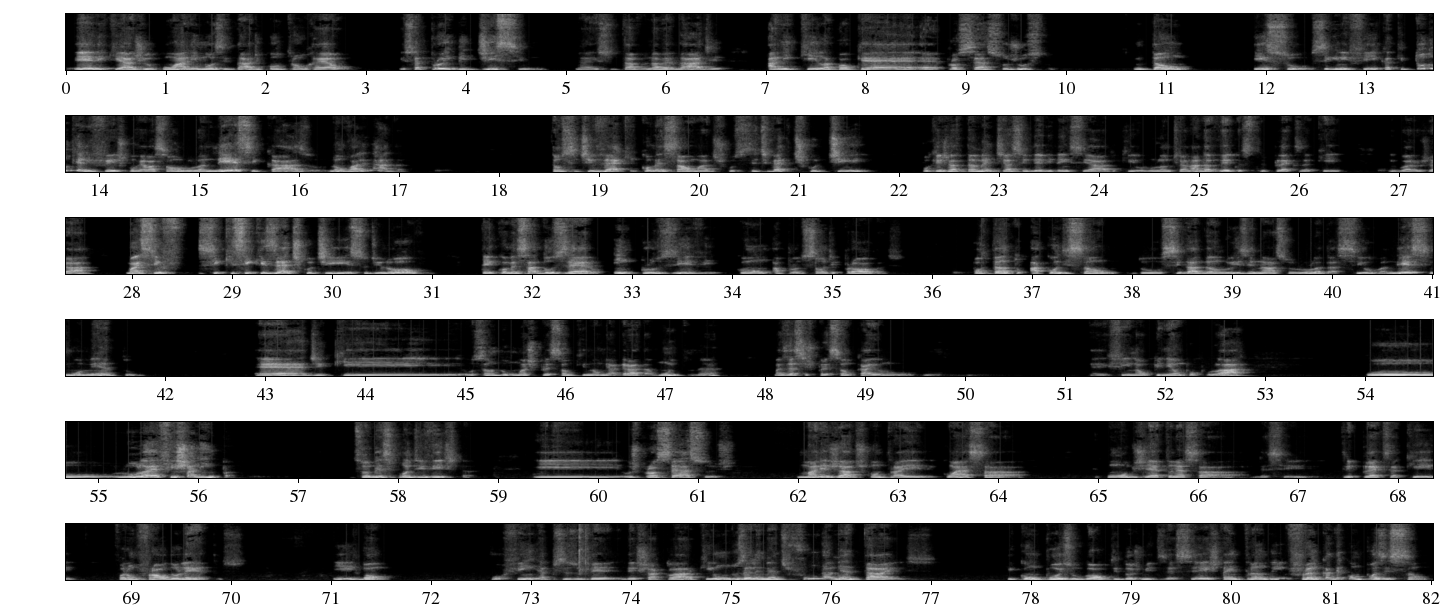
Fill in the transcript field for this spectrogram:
Ele que agiu com animosidade contra o réu. Isso é proibidíssimo né? Isso, tá, na verdade, aniquila qualquer é, processo justo. Então, isso significa que tudo que ele fez com relação ao Lula, nesse caso, não vale nada. Então, se tiver que começar uma discussão, se tiver que discutir, porque já também tinha sido evidenciado que o Lula não tinha nada a ver com esse triplex aqui em Guarujá, mas se, se, se quiser discutir isso de novo, tem que começar do zero, inclusive com a produção de provas. Portanto, a condição do cidadão Luiz Inácio Lula da Silva, nesse momento, é de que, usando uma expressão que não me agrada muito, né, mas essa expressão caiu no, no enfim, na opinião popular, o Lula é ficha limpa, sob esse ponto de vista. E os processos manejados contra ele com essa com um objeto nessa nesse triplex aqui foram fraudulentos. E bom, por fim, é preciso de, deixar claro que um dos elementos fundamentais que compôs o golpe de 2016 está entrando em franca decomposição.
